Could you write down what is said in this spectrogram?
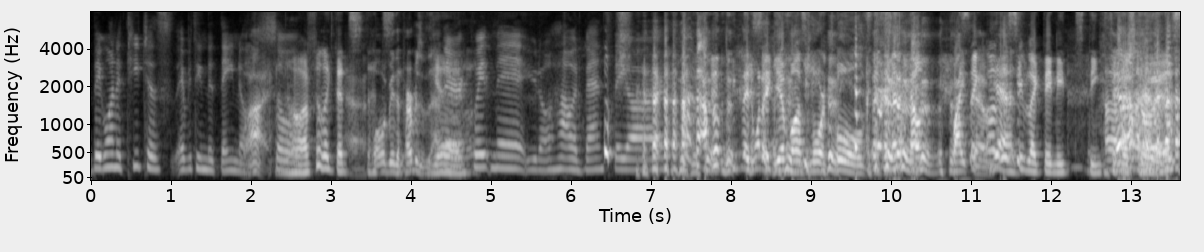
they want to teach us everything that they know. Why? So No, I feel like that's, Yeah. that's What would be the purpose of that? Yeah. their equipment, you know how advanced they are. I don't think they want to give us more tools to help oh, fight It's like, them. oh, Yeah. they seem like they need things to destroy us.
